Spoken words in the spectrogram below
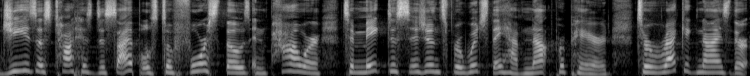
Jesus taught his disciples to force those in power to make decisions for which they have not prepared, to recognize their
